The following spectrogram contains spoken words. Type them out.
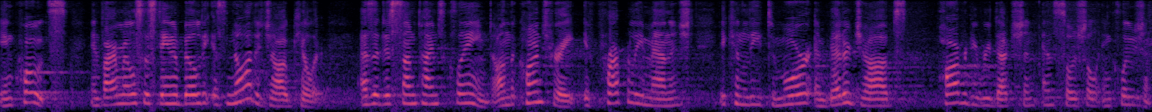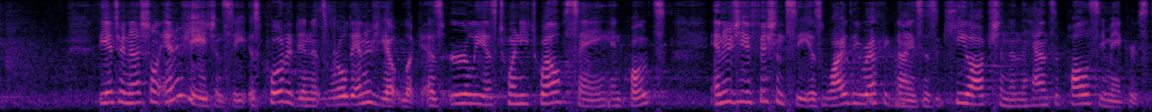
in quotes, environmental sustainability is not a job killer as it is sometimes claimed. On the contrary, if properly managed, it can lead to more and better jobs, poverty reduction, and social inclusion. The International Energy Agency is quoted in its World Energy Outlook as early as 2012 saying, in quotes, Energy efficiency is widely recognized as a key option in the hands of policymakers,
